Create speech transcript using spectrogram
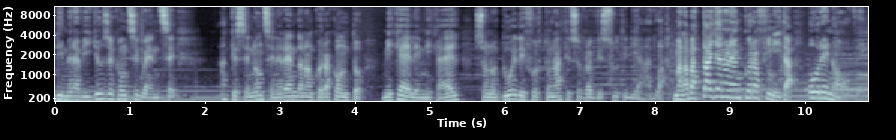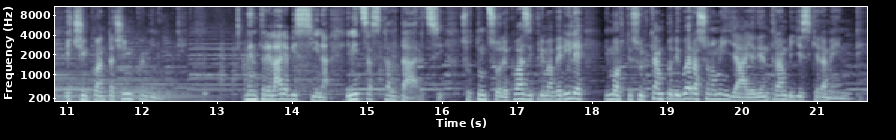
di meravigliose conseguenze Anche se non se ne rendono ancora conto, Michele e Michael sono due dei fortunati sopravvissuti di Adua. Ma la battaglia non è ancora finita. Ore 9 e 55 minuti. Mentre l'aria bissina inizia a scaldarsi sotto un sole quasi primaverile, i morti sul campo di guerra sono migliaia di entrambi gli schieramenti.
